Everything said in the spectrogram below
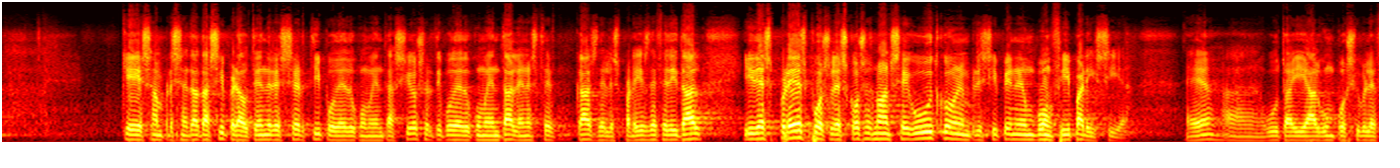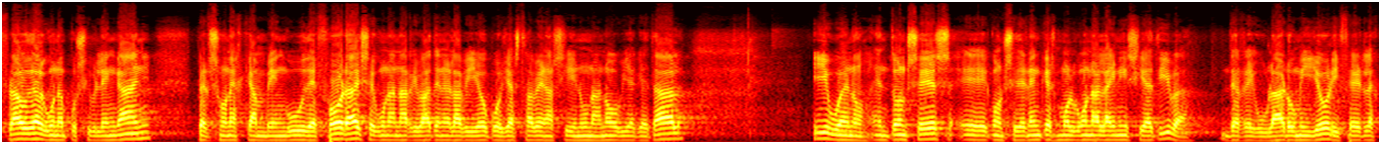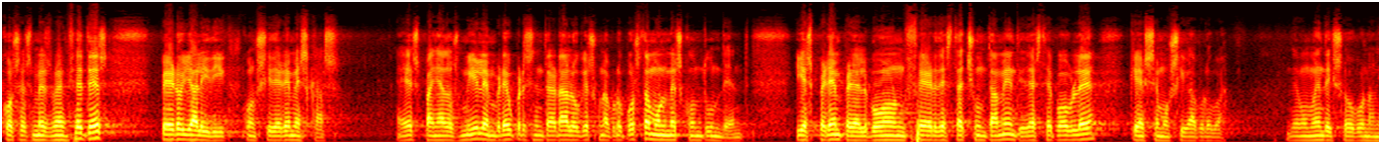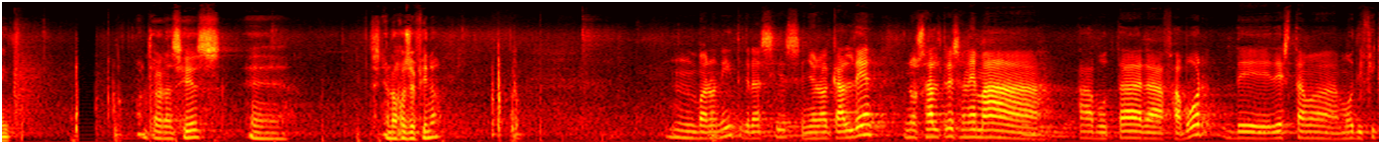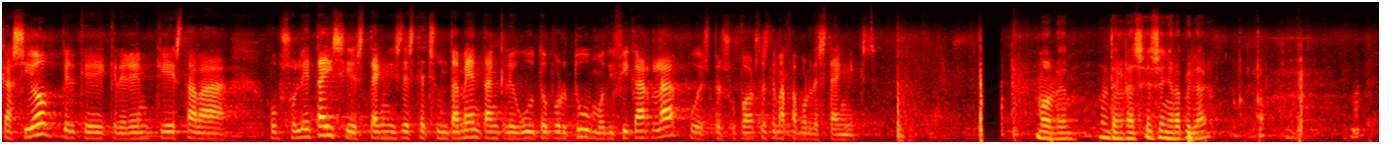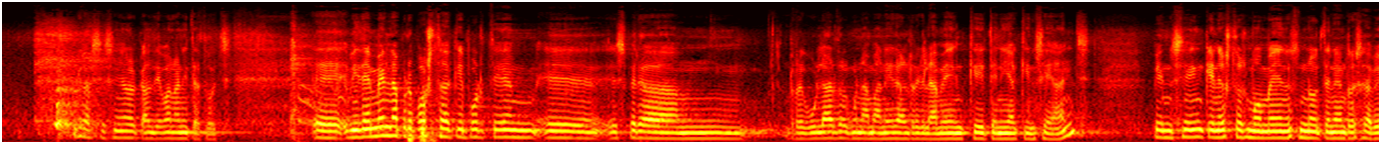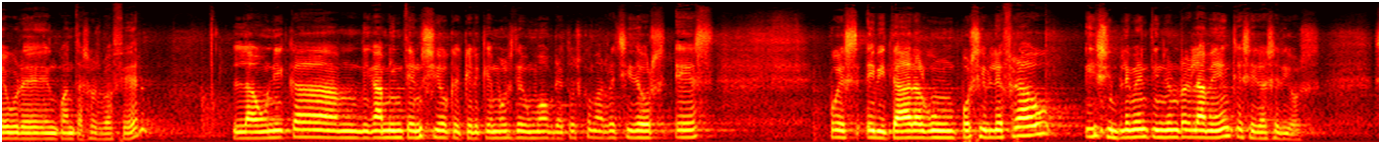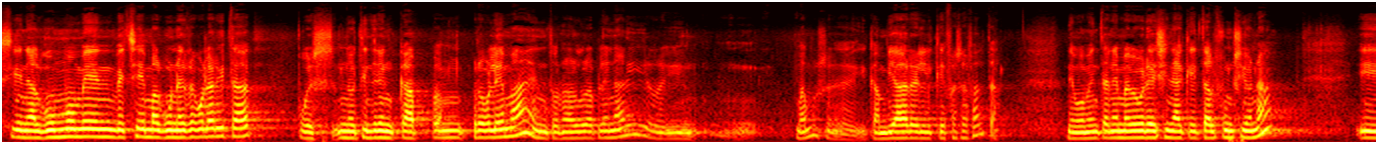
que s'han presentat així per a obtenir cert tipus de documentació, cert tipus de documental, en aquest cas de les parelles de fet i tal, i després pues, les coses no han sigut com en principi en un bon fi pareixia. Eh? Ha hagut ahir algun possible fraude, algun possible engany, persones que han vengut de fora i segons han arribat en l'avió pues, ja estaven així en una nòvia, què tal. I bueno, entonces eh, considerem que és molt bona la iniciativa de regular-ho millor i fer les coses més ben fetes, però ja li dic, considerem escàs. Eh, Espanya 2000 en breu presentarà el que és una proposta molt més contundent i esperem per el bon fer d'aquest Ajuntament i d'aquest poble que se mos siga aprovar. De moment això, bona nit. Moltes gràcies. Eh, senyora Josefina. Mm, Bona nit, gràcies, senyor alcalde. Nosaltres anem a, a votar a favor d'esta modificació perquè creguem que estava obsoleta i si els tècnics d'aquest Ajuntament han cregut oportú modificar-la, doncs, per supost estem a favor dels tècnics. Molt bé, moltes gràcies, senyora Pilar. Gràcies, senyor alcalde. Bona nit a tots. Eh, evidentment, la proposta que portem eh, és per a mm, regular d'alguna manera el reglament que tenia 15 anys. Pensem que en aquests moments no tenen res a veure en quant això es va fer. La única diguem, intenció que crec que ens deu moure tots com a regidors és pues, evitar algun possible frau i simplement tindre un reglament que siga seriós. Si en algun moment vegem alguna irregularitat, pues no tindrem cap mm, problema en tornar-ho a plenari i, vamos, eh, i canviar el que faci falta. De moment anem a veure si aquest tal funciona i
